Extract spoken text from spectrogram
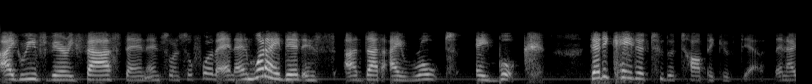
I grieved very fast and, and so on and so forth. And, and what I did is uh, that I wrote a book dedicated to the topic of death. And I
